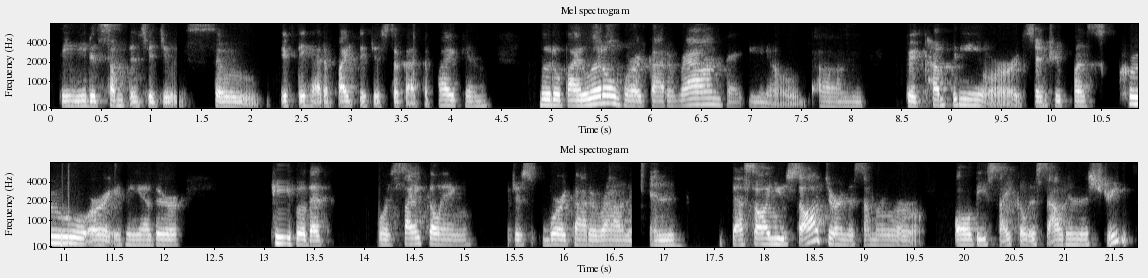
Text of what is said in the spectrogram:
They needed something to do. So if they had a bike, they just took out the bike and little by little word got around that, you know, um, Company or Century Plus crew or any other people that were cycling, just word got around. And that's all you saw during the summer were all these cyclists out in the street.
